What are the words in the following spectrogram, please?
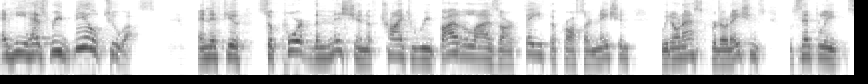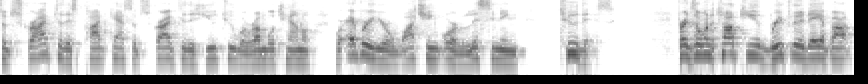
and he has revealed to us. And if you support the mission of trying to revitalize our faith across our nation, we don't ask for donations. We simply subscribe to this podcast, subscribe to this YouTube or Rumble channel, wherever you're watching or listening to this. Friends, I want to talk to you briefly today about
